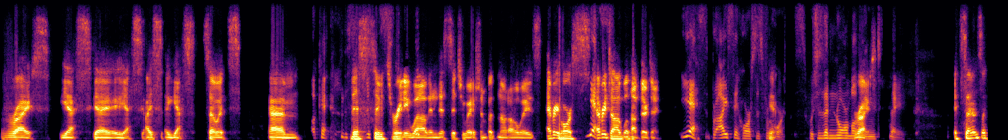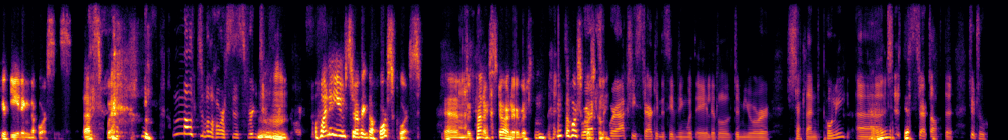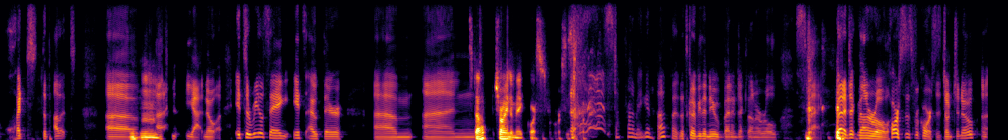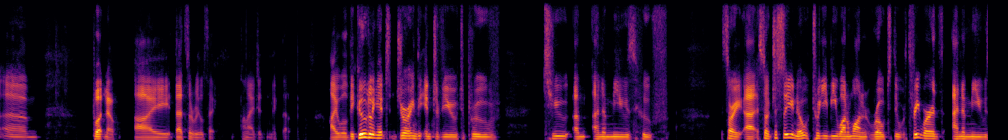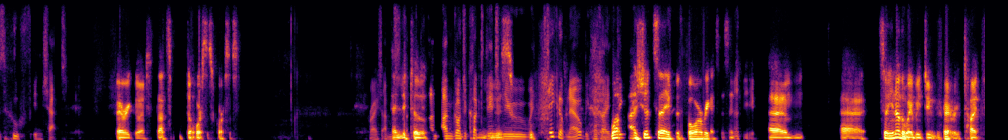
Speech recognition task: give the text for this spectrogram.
Right. Yes. Yeah. yeah yes. I. uh, Yes. So it's. Um. okay is- This suits really well in this situation, but not always. Every horse, every dog will have their day. yes but i say horses for Yeah. courses which is a normal thing Right. to say It sounds like you're eating the horses. That's when. Multiple horses for different courses when are you serving the horse course? Um, we've had our starter, but when's the horse we're course actually, coming? we're actually starting this evening with a little demure Shetland pony uh, Ah, to, yeah. to start off the to, to whet the palate. Um, Mhm. uh, yeah, no, it's a real saying. It's out there, um, and Stop trying to make horses for horses. Stop trying to make it happen. That's going to be the new Benedict on a roll slang. Benedict on a roll, horses for courses, don't you know? Uh, Um, but no, I that's a real thing, and I didn't make that up. I will be googling it during the interview to prove to um, an amuse hoof. Sorry, uh, so just so you know, Twiggy B11 wrote the three words "an amuse hoof" in chat. Very good. That's the horses courses. Right, I'm, A little I'm, I'm going to cut to the interview with Jacob now because I Well, think I should say before we get to this interview, um, uh, so you know the way we do very tight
